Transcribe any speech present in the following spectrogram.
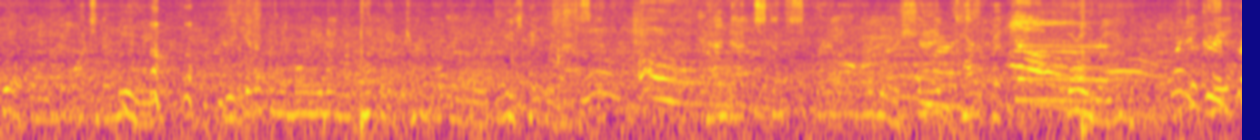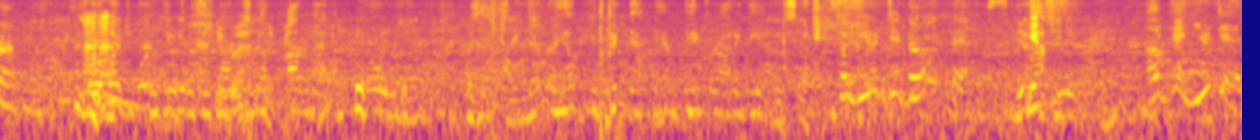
quilt one night watching a movie. we get up in the morning and the puppy had turned over the wastepaper basket. Oh. Had that stuff spread all over a shag oh carpet throw rug. What a good puppy. So much work to get that darn stuff out of that throw. I said, I'll never help you pick that damn paper out again. So, So you developed this. yes, Yes. she did. Okay, you did.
